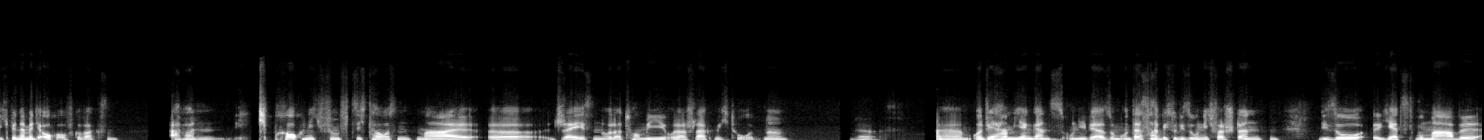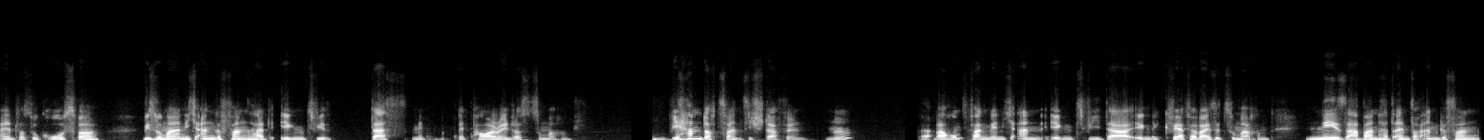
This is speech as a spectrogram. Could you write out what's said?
ich bin damit ja auch aufgewachsen. Aber ich brauche nicht 50.000 Mal äh, Jason oder Tommy oder Schlag mich tot, ne? Ja. Ähm, und wir haben hier ein ganzes Universum. Und das habe ich sowieso nicht verstanden, wieso jetzt, wo Marvel einfach so groß war, wieso man nicht angefangen hat, irgendwie das mit, mit Power Rangers zu machen. Wir haben doch 20 Staffeln, ne? Ja. Warum fangen wir nicht an, irgendwie da irgendwie Querverweise zu machen? Nee, Saban hat einfach angefangen,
